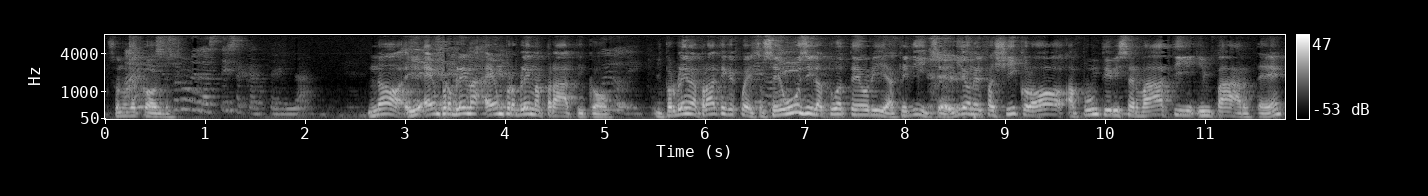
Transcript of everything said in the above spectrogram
Sono d'accordo. Se sono nella stessa cartella. No, è un problema, è un problema pratico. Il problema pratico è questo, se usi la tua teoria che dice io nel fascicolo ho appunti riservati in parte,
